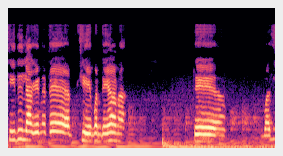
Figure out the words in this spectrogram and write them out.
ਤੀਦੀ ਲੈ ਗਏ ਨੇ ਤੇ 6 ਬੰਦੇ ਹਨ। ਤੇ ਬਸ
